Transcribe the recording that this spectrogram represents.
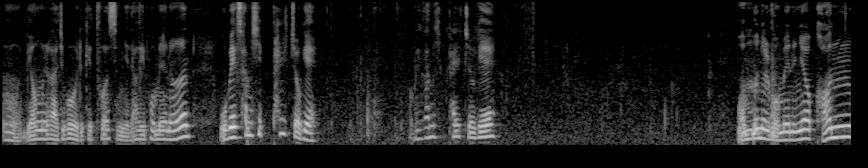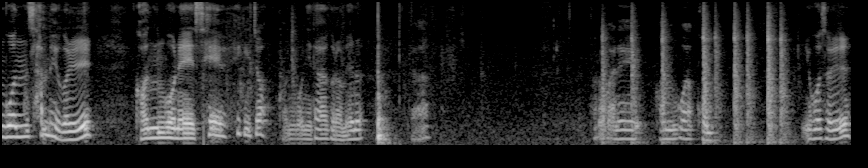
어, 명을 가지고 이렇게 두었습니다. 여기 보면은 538쪽에 538쪽에 원문을 보면은요 건곤 삼획을 건곤의 세 획이죠. 건곤이다 그러면은 자 서로 간의 건과 곤 이것을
